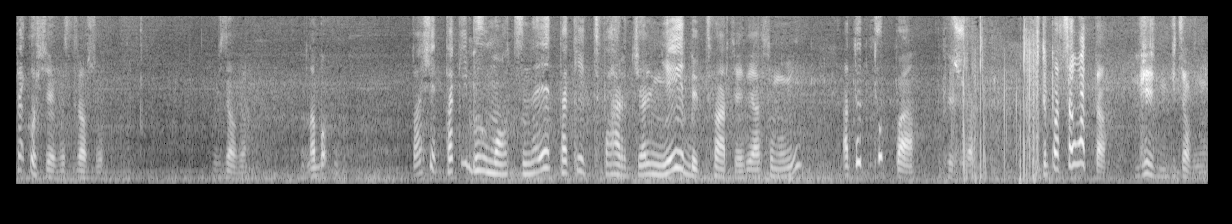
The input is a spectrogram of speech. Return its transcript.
tego się wystraszył. Widzowie. No bo właśnie taki był mocny, taki twardziel, niby twardziel jak się mówi, a to dupa wyszła. Dupa sałata, wi- widzowie.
